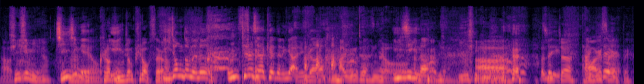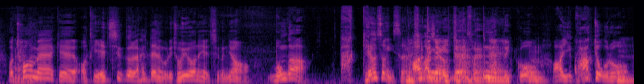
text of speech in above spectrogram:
아, 진심이에요. 진심이에요. 그런 이, 동정 필요 없어요. 이 정도면은 은퇴를 생각해야 되는 게 아닌가? 아, 은퇴하니요. 이직이나 이직이나. 아, 근데 진짜 이- 당황했어요, 그때. 어, 네. 처음에 이렇게 어떻게 예측을 할 때는 우리 조 의원의 예측은요. 뭔가 딱 개연성이 있어요. 네, 아, 설득력이 맞아요. 있죠. 네, 설득력도 네. 있고 음. 아 이게 과학적으로 음.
